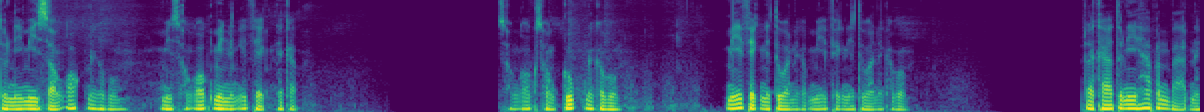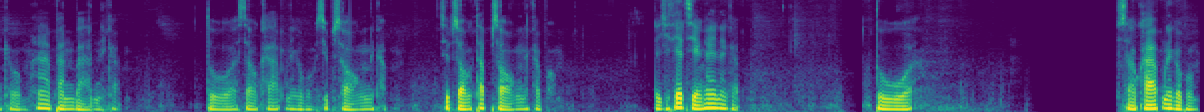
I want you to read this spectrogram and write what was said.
ตัวนี้มี 2ออกนะครับผมมี 2ออกมี1เอฟเฟกนะครับ2ออก2กรุ๊ปนะครับผม มีเอฟเฟกในตัวนะครับ มีเอฟเฟกในตัวนะครับผม ราคาตัวนี้ 5,000 บาทนะครับผม5,000 บาทนะครับ ตัวเสาคาบนะครับผม 12 นะครับ 12ทับ2นะครับผม เดี๋ยวจะเทสเสียงให้นะครับ ตัวเสาคาบนะครับผม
